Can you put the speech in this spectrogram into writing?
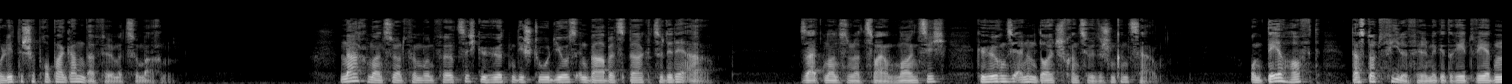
politische Propagandafilme zu machen. Nach 1945 gehörten die Studios in Babelsberg zur DDR. Seit 1992 gehören sie einem deutsch-französischen Konzern. Und der hofft, dass dort viele Filme gedreht werden,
